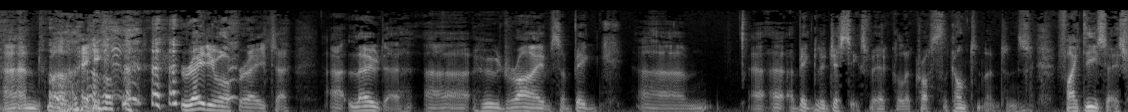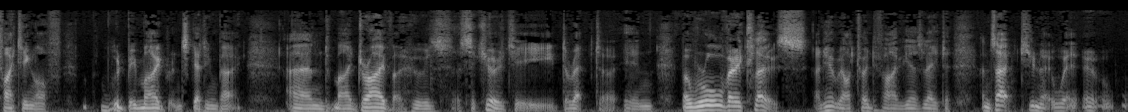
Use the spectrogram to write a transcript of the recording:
and my oh, radio operator, uh, Loader, uh, who drives a big um, a, a, big logistics vehicle across the continent and fight these days fighting off would-be migrants getting back. And my driver, who is a security director in, but we're all very close. And here we are 25 years later. And that, you know, when, uh,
